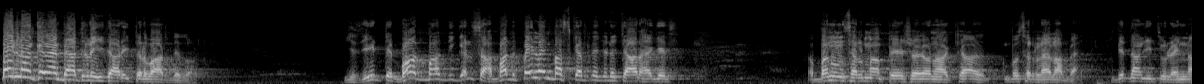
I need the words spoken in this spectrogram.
پہلا کہ میں بیعت لئی جا رہی تلوار دے دور۔ یزید تے بہت بہت دی گل صحابہ دے پہلا ہی بس کرتے جنہیں چار ہے گئے بنو سلمہ پیش ہوئے، انہاں کیا بسر لیلہ بیت جدہ دی تو لہنہ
